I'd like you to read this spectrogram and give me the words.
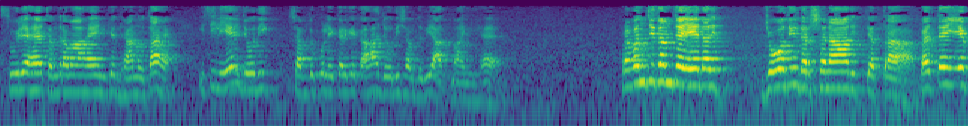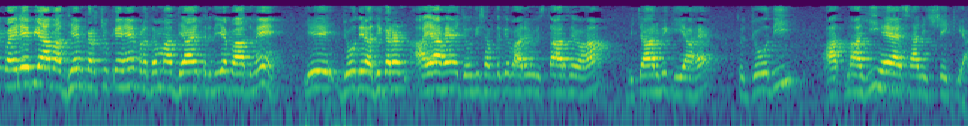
सूर्य है, चंद्रमा है, इनके ध्यान होता है। इसीलिए ज्योति शब्द को लेकर के कहा, ज्योति शब्द भी आत्मा ही है। प्रवंचितम च ज्योति दर्शनादित्यत्र कहते हैं, ये पहले भी आप अध्ययन कर चुके हैं, प्रथम अध्याय, तृतीय पाद में। ये ज्योतिर अधिकरण आया है, ज्योति शब्द के बारे में विस्तार से वहाँ विचार भी किया है। तो ज्योति आत्मा ही है ऐसा निश्चय किया,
